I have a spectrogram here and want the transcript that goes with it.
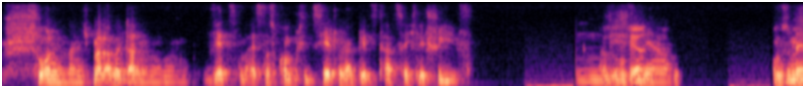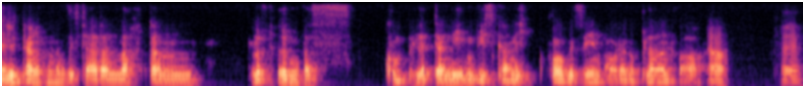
Schon manchmal, aber dann wird es meistens kompliziert oder geht es tatsächlich schief. Also umso mehr, umso mehr Gedanken man sich da dann macht, dann läuft irgendwas komplett daneben, wie es gar nicht vorgesehen war oder geplant war. Ja, okay.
